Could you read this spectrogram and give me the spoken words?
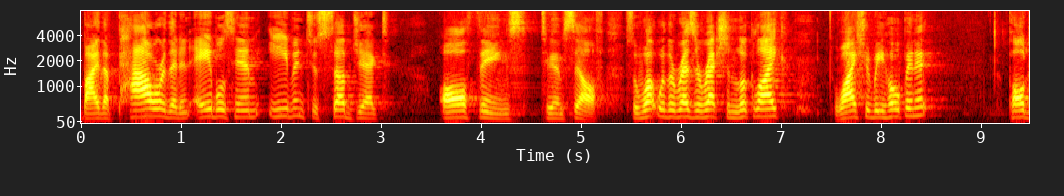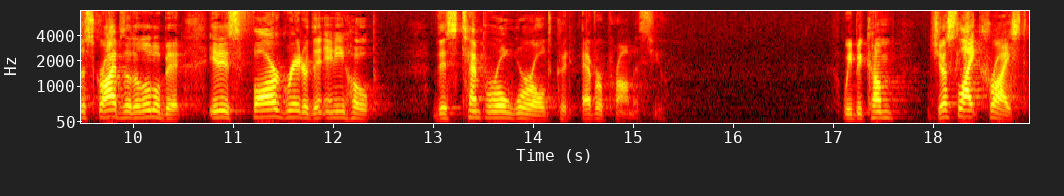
by the power that enables Him even to subject all things to Himself. So, what will the resurrection look like? Why should we hope in it? Paul describes it a little bit. It is far greater than any hope this temporal world could ever promise you. We become just like Christ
